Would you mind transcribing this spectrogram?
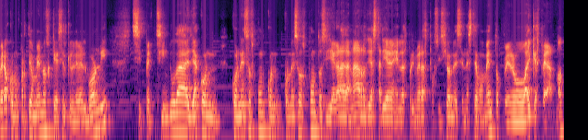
pero con un partido menos que es el que le debe el Burnley. sin duda, ya con, con, esos, con, esos puntos y llegar a ganar, ya estaría en las primeras posiciones en este momento, pero hay que esperar, ¿no?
